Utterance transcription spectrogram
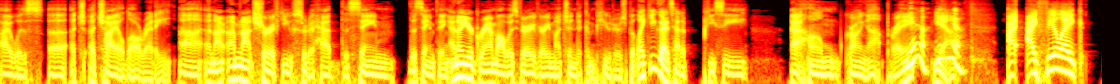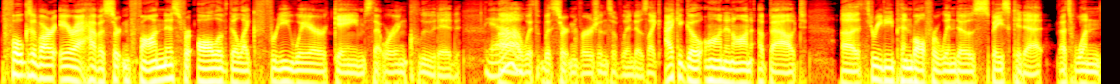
I was uh, a, ch- a child already, uh, and I, I'm not sure if you sort of had the same the same thing. I know your grandma was very very much into computers, but like you guys had a PC at home growing up, right? Yeah, yeah, yeah. I, I feel like folks of our era have a certain fondness for all of the like freeware games that were included Yeah. uh, with with certain versions of Windows. Like I could go on and on about uh, 3D pinball for Windows, Space Cadet. That's one.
